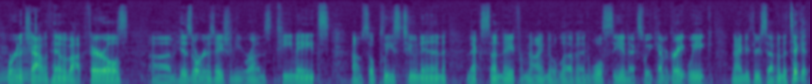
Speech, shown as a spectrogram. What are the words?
we're going to chat with him about Farrell's, um, his organization he runs, teammates. Um, so please tune in next Sunday from 9 to 11. We'll see you next week. Have a great week. 93.7 The Ticket.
